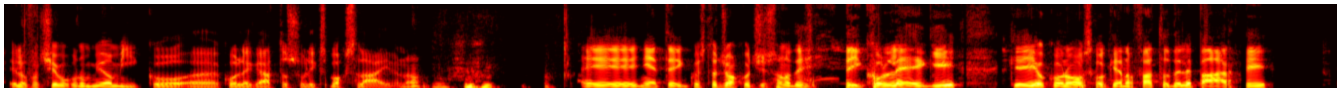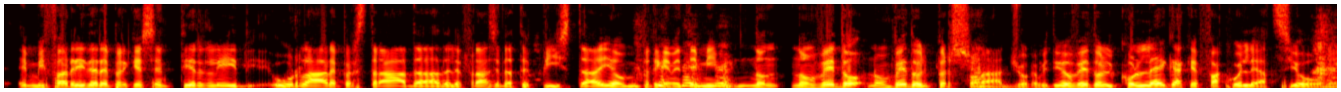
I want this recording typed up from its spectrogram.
e lo facevo con un mio amico eh, collegato sull'Xbox Live, no? E niente, in questo gioco ci sono dei, dei colleghi che io conosco che hanno fatto delle parti e mi fa ridere perché sentirli urlare per strada delle frasi da teppista, io praticamente mi- non, non vedo, non vedo il personaggio, capito? Io vedo il collega che fa quelle azioni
